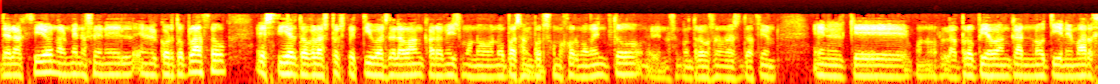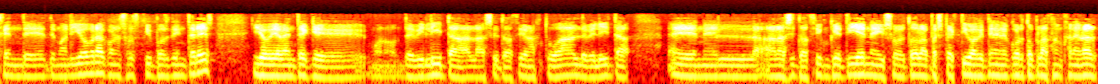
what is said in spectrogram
la acción, al menos en el, en el corto plazo. Es cierto que las perspectivas de la banca ahora mismo no, no pasan por su mejor momento. Eh, nos encontramos en una situación en la que bueno, la propia banca no tiene margen de, de maniobra con esos tipos de interés y obviamente que bueno, debilita la situación actual, debilita en el, a la situación que tiene y sobre todo la perspectiva que tiene de corto plazo en general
